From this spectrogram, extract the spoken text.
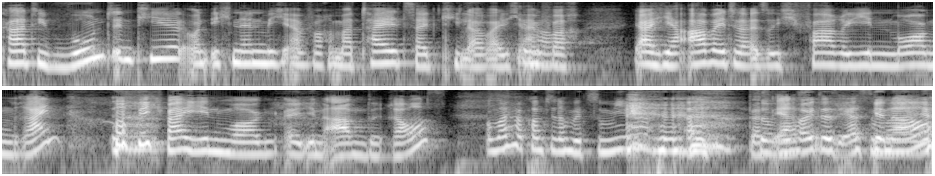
Kathi wohnt in Kiel und ich nenne mich einfach immer Teilzeitkieler, weil ich genau. einfach ja hier arbeite. Also ich fahre jeden Morgen rein und ich fahre jeden Morgen, äh, jeden Abend raus. Und manchmal kommt sie noch mit zu mir. das so erste, heute das erste genau. Mal.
